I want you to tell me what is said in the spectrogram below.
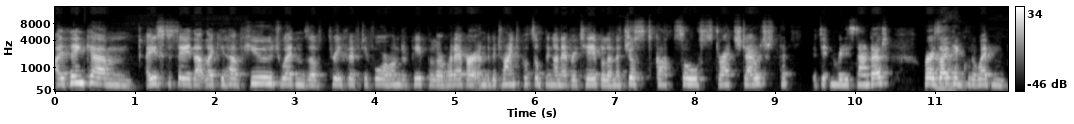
I think um, I used to say that like you'd have huge weddings of 350, 400 people or whatever, and they'd be trying to put something on every table, and it just got so stretched out that it didn't really stand out. Whereas yeah. I think with a wedding,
